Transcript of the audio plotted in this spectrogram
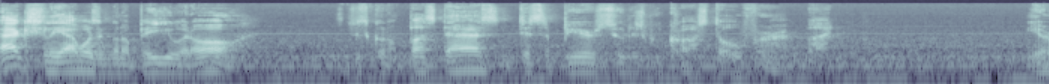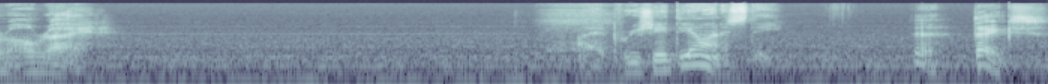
Actually, I wasn't gonna pay you at all. I was just gonna bust ass and disappear as soon as we crossed over, but you're all right. I appreciate the honesty. Yeah, thanks.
